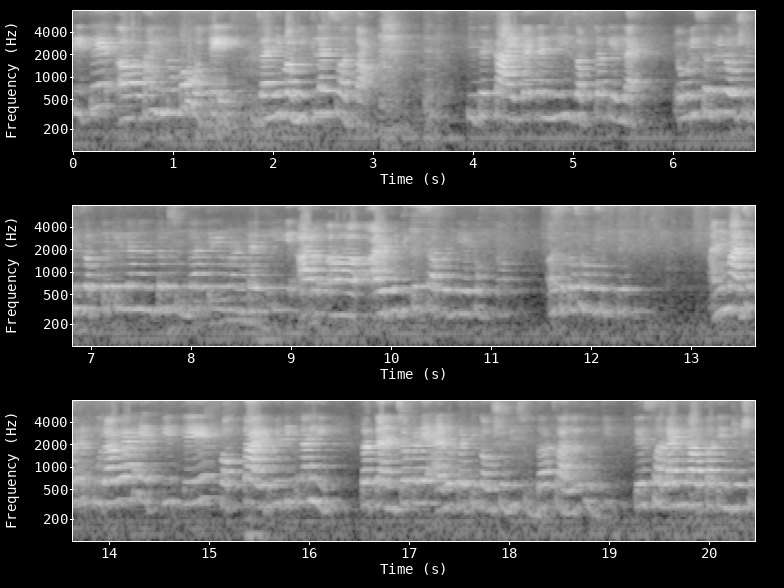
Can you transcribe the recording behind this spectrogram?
तिथे काही लोक होते ज्यांनी बघितलंय स्वतः. तिथे काय काय त्यांनी जप्त केलाय. एवढी सगळी औषधी जप्त केल्यानंतर सुद्धा ते म्हणतात की आयुर्वेदिकच सापडली आहे फक्त. असं कसं होऊ शकते? आणि माझ्याकडे पुरावे आहेत की ते फक्त आयुर्वेदिक नाही तर त्यांच्याकडे ॲलोपॅथिक औषधी सुद्धा चालत होती. ते सलाईन लावतात इंजेक्शन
